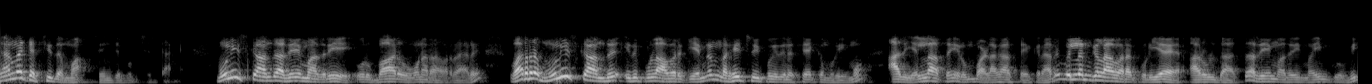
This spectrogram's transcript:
கனகச்சிதமாக செஞ்சு முடிச்சிருக்காங்க. முனிஷ்காந்த் அதே மாதிரி ஒரு பார் ஓனராக வர்றாரு. வர்ற முனிஷ்காந்த் இதுக்குள்ள அவருக்கு என்ன நகைச்சுவை பகுதியில் சேர்க்க முடியுமோ அது எல்லாத்தையும் ரொம்ப அழகாக சேர்க்கிறாரு. வில்லன்களாக வரக்கூடிய அருள்தாஸ் அதே மாதிரி மைம் கோபி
